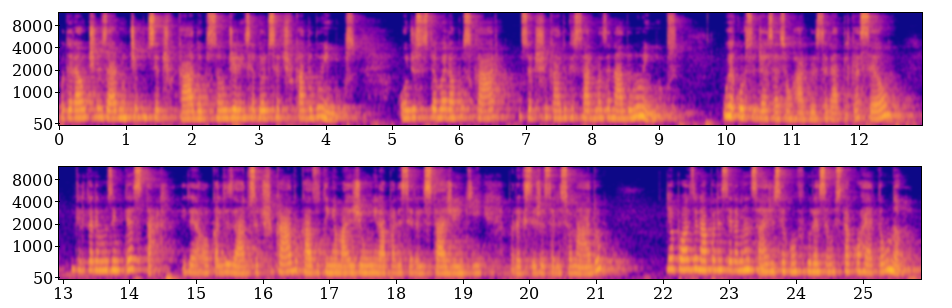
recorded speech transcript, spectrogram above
poderá utilizar no tipo de certificado a opção de gerenciador de certificado do Windows, onde o sistema irá buscar o certificado que está armazenado no Windows. O recurso de acesso ao hardware será a aplicação e clicaremos em testar. Irá localizar o certificado, caso tenha mais de um, irá aparecer a listagem aqui para que seja selecionado. E após irá aparecer a mensagem se a configuração está correta ou não.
